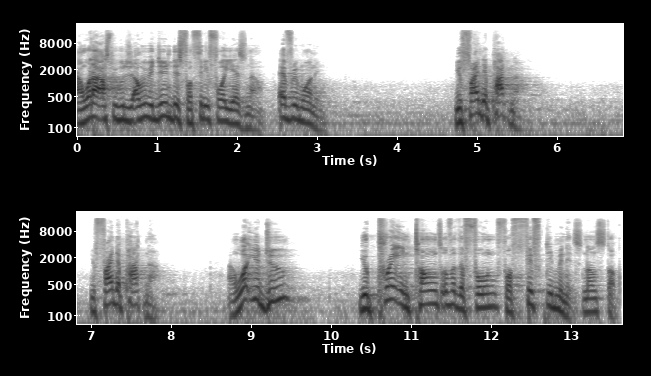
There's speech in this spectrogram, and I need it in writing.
And what I ask people to do, and we've been doing this for three, four years now, every morning. You find a partner. You find a partner. And what you do, you pray in tongues over the phone for 50 minutes nonstop.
